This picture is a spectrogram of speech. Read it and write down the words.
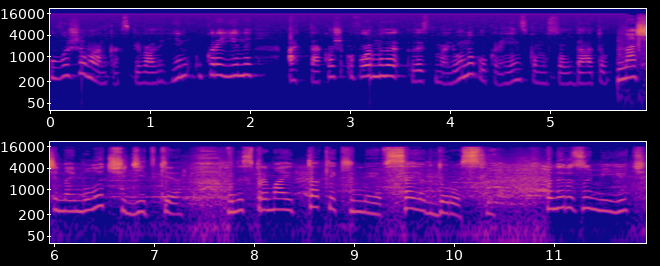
у вишиванках співали гімн України, а також оформили лист-малюнок українському солдату. Наші наймолодші дітки вони сприймають так, як і ми, все як дорослі. Вони розуміють,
